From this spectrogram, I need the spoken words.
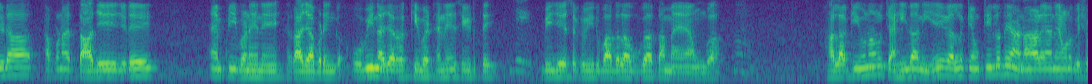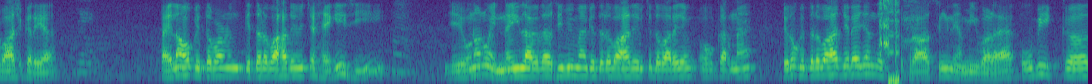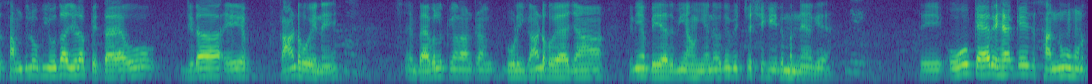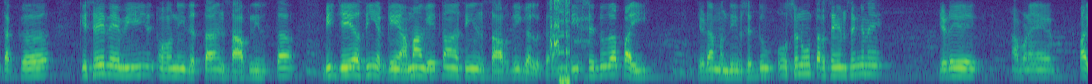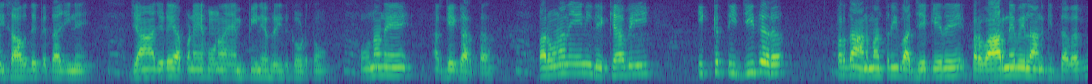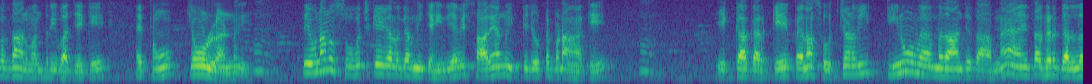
ਜਿਹੜਾ ਆਪਣਾ ਤਾਜੇ ਜਿਹੜੇ ਐਮਪੀ ਬਣੇ ਨੇ ਰਾਜਾ ਬੜਿੰਗ ਉਹ ਵੀ ਨਜ਼ਰ ਰੱਖੀ ਬੈਠੇ ਨੇ ਸੀਟ ਤੇ। ਜੀ। ਵੀ ਜੇ ਸੁਖਵੀਰ ਬਾਦਲ ਆਊਗਾ ਤਾਂ ਮੈਂ ਆਊਂਗਾ। ਹੂੰ। ਹਾਲਾਂਕਿ ਉਹਨਾਂ ਨੂੰ ਚਾਹੀਦਾ ਨਹੀਂ ਇਹ ਗੱਲ ਕਿਉਂਕਿ ਲੁਧਿਆਣਾ ਵਾਲਿਆਂ ਨੇ ਹੁਣ ਵਿਸ਼ਵਾਸ ਕਰਿਆ। ਜੀ। ਪਹਿਲਾਂ ਉਹ ਗਿੱਦੜਬਾਹ ਗਿੱਦੜਬਾਹਾ ਦੇ ਵਿੱਚ ਹੈਗੀ ਸੀ। ਹੂੰ। ਜੇ ਉਹਨਾਂ ਨੂੰ ਇੰਨਾ ਹੀ ਲੱਗਦਾ ਸੀ ਵੀ ਮੈਂ ਗਿੱਦੜਬਾਹਾ ਦੇ ਵਿੱਚ ਦੁਬਾਰੇ ਉਹ ਕਰਨਾ ਹੈ ਫਿਰ ਉਹ ਗਿੱਦੜਬਾਹਾ 'ਚ ਰਹਿ ਜਾਂਦੇ। ਸੁਖਰਾਜ ਸਿੰਘ ਨਿਆਮੀ ਵਾਲਾ ਉਹ ਵੀ ਇੱਕ ਸਮਝ ਲਓ ਵੀ ਉਹਦਾ ਜਿਹੜਾ ਪਿਤਾ ਹੈ ਉਹ ਜਿਹੜਾ ਇਹ ਕਾਂਡ ਹੋਏ ਨੇ ਬਾਈਬਲ ਗੋਲੀ ਕਾਂਡ ਹੋਇਆ ਜਾਂ ਜਿਹੜੀਆਂ ਬੇਅਦਬੀਆਂ ਹੋਈਆਂ ਨੇ ਉਹਦੇ ਵਿੱਚ ਸ਼ਹੀਦ ਮੰਨਿਆ ਗਿਆ। ਜੀ। ਤੇ ਉਹ ਕਹਿ ਰਿਹਾ ਕਿ ਸਾਨੂੰ ਹੁਣ ਤੱਕ ਕਿਸੇ ਨੇ ਵੀ ਉਹ ਨਹੀਂ ਦਿੱਤਾ ਇਨਸਾਫ ਨਹੀਂ ਦਿੱਤਾ ਵੀ ਜੇ ਅਸੀਂ ਅੱਗੇ ਆਵਾਂਗੇ ਤਾਂ ਅਸੀਂ ਇਨਸਾਫ ਦੀ ਗੱਲ ਕਰਾਂਗੇ। ਦੀਪ ਸਿੱਧੂ ਦਾ ਭਾਈ ਜਿਹੜਾ ਮਨਦੀਪ ਸਿੱਧੂ ਉਸ ਨੂੰ ਤਰਸੇਮ ਸਿੰਘ ਨੇ ਜਿਹੜੇ ਆਪਣੇ ਭਾਈ ਸਾਹਿਬ ਦੇ ਪਿਤਾ ਜੀ ਨੇ ਜਾਂ ਜਿਹੜੇ ਆਪਣੇ ਹੁਣ ਐਮਪੀ ਨੇ ਫਰੀਦਕੋਟ ਤੋਂ ਉਹਨਾਂ ਨੇ ਅੱਗੇ ਕਰਤਾ। ਪਰ ਉਹਨਾਂ ਨੇ ਇਹ ਨਹੀਂ ਦੇਖਿਆ ਵੀ ਇੱਕ ਤੀਜੀ ਧਿਰ ਪ੍ਰਧਾਨ ਮੰਤਰੀ ਬਾਜੇਕੇ ਦੇ ਪਰਿਵਾਰ ਨੇ ਵੀ ਐਲਾਨ ਕੀਤਾ ਵਾ ਵੀ ਪ੍ਰਧਾਨ ਮੰਤਰੀ ਬਾਜੇਕੇ ਇੱਥੋਂ ਚੋਣ ਲੜਨਗੇ। ਤੇ ਉਹਨਾਂ ਨੂੰ ਸੋਚ ਕੇ ਗੱਲ ਕਰਨੀ ਚਾਹੀਦੀ ਹੈ ਵੀ ਸਾਰਿਆਂ ਨੂੰ ਇਕਜੁੱਟ ਬਣਾ ਕੇ ਏਕਾ ਕਰਕੇ ਪਹਿਲਾਂ ਸੋਚਣ ਵੀ ਕਿਹਨੂੰ ਮੈਦਾਨ 'ਚ ਤਾਰਨਾ ਐ ਤਾਂ ਫਿਰ ਗੱਲ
